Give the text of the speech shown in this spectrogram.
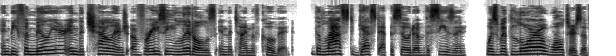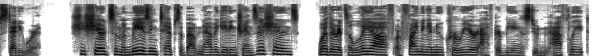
and be familiar in the challenge of raising littles in the time of COVID. The last guest episode of the season was with Laura Walters of Steadyworth. She shared some amazing tips about navigating transitions, whether it's a layoff or finding a new career after being a student athlete.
